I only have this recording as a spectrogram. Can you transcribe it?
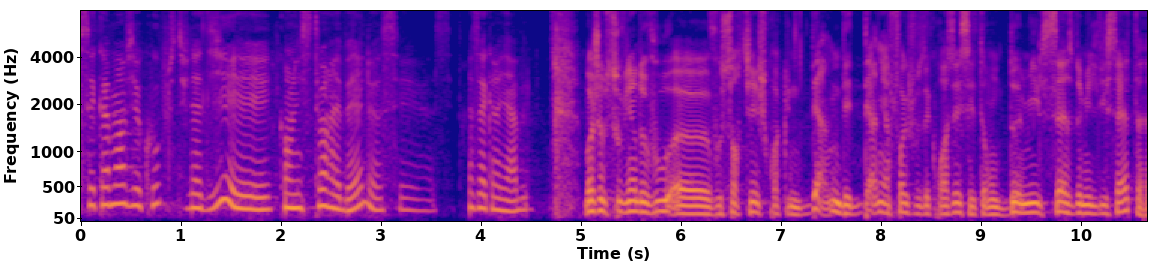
c'est comme un vieux couple, tu l'as dit, et quand l'histoire est belle, c'est très agréable. Moi, je me souviens de vous, euh, vous sortiez, je crois qu'une des dernières fois que je vous ai croisé, c'était en 2016-2017.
